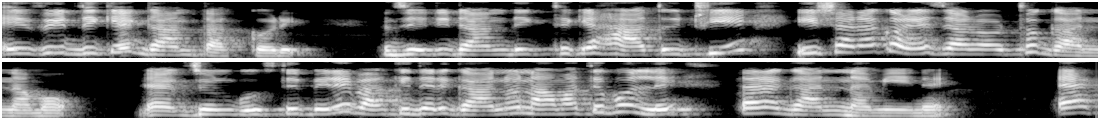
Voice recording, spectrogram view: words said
এভির দিকে গান তাক করে। জেডি ডান দিক থেকে হাত উঠিয়ে ইশারা করে, যার অর্থ গান নামাও। একজন বুঝতে পেরে বাকিদের গানও নামাতে বললে তারা গান নামিয়ে নেয়। এক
